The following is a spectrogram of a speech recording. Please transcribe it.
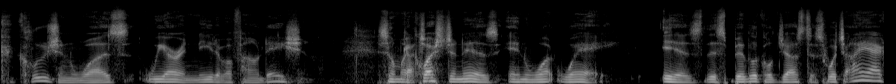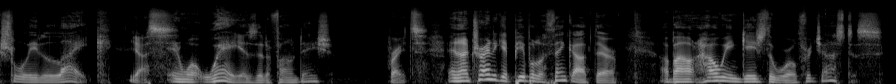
conclusion was we are in need of a foundation. So my Gotcha. question is, in what way is this biblical justice, which I actually like, Yes. in what way is it a foundation? right. And I'm trying to get people to think out there about how we engage the world for justice.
